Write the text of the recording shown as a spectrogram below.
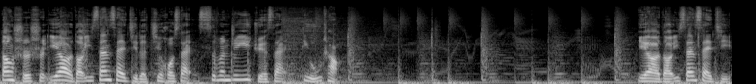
当时是一二到一三赛季的季后赛四分之一决赛第五场。一二到一三赛季，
